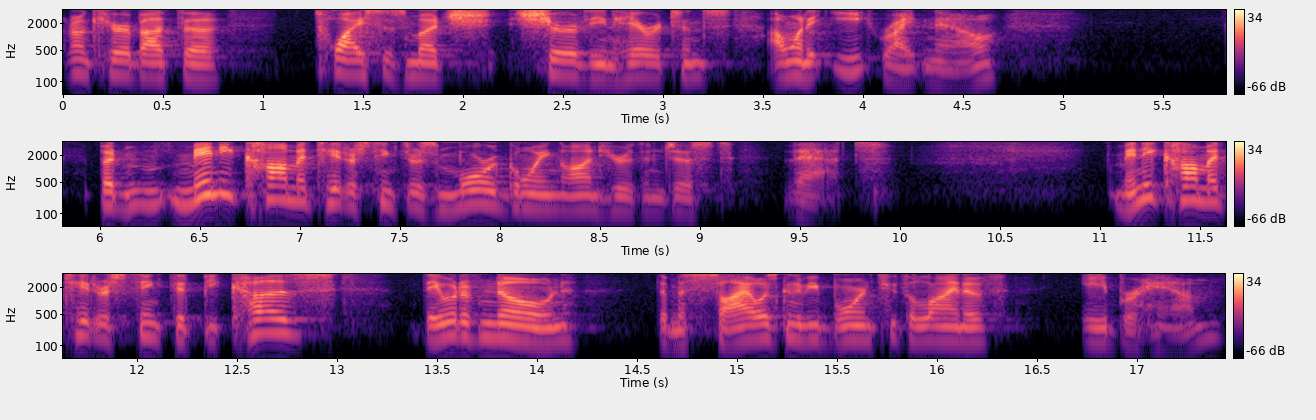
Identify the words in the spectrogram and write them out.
I don't care about the twice as much share of the inheritance, I want to eat right now. But many commentators think there's more going on here than just that. Many commentators think that because they would have known the Messiah was going to be born through the line of Abraham,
